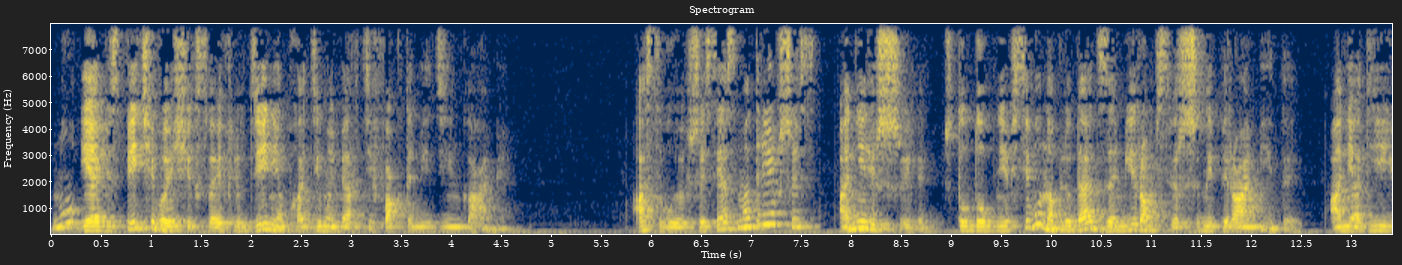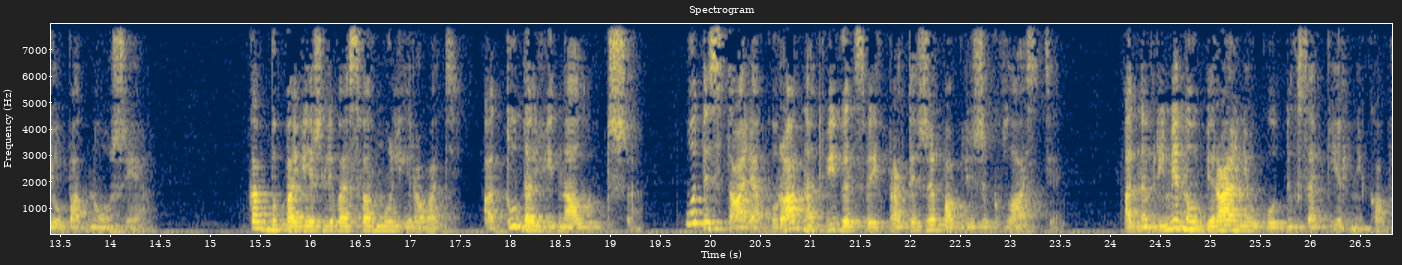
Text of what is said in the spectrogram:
Ну и обеспечивающих своих людей необходимыми артефактами и деньгами. Освоившись и осмотревшись, они решили, что удобнее всего наблюдать за миром с вершины пирамиды, а не от ее подножия как бы повежливо сформулировать. Оттуда видно лучше. Вот и стали аккуратно двигать своих протеже поближе к власти, одновременно убирая неугодных соперников.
